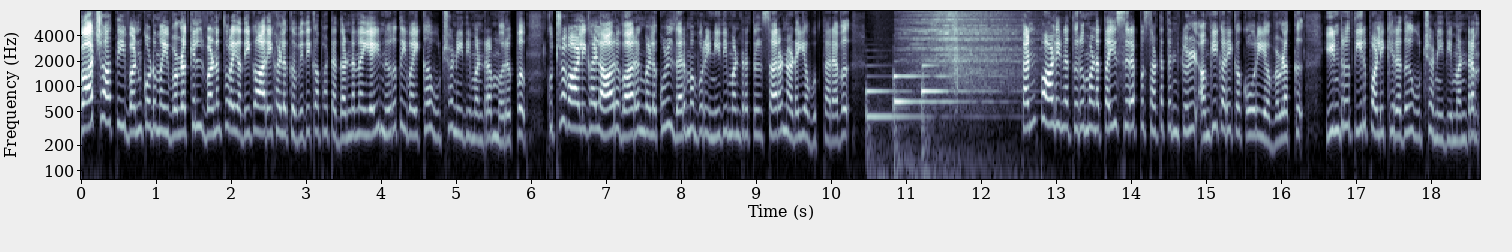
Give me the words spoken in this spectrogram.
வாச்சாத்தி வன்கொடுமை வழக்கில் வனத்துறை அதிகாரிகளுக்கு விதிக்கப்பட்ட தண்டனையை நிறுத்தி வைக்க உச்சநீதிமன்றம் மறுப்பு. குற்றவாளிகள் ஆறு வாரங்களுக்குள் தருமபுரி நீதிமன்றத்தில் சரணடைய உத்தரவு. தன்பாலின திருமணத்தை சிறப்பு சட்டத்தின் கீழ் அங்கீகரிக்க கோரிய வழக்கு இன்று தீர்ப்பளிக்கிறது உச்சநீதிமன்றம்.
